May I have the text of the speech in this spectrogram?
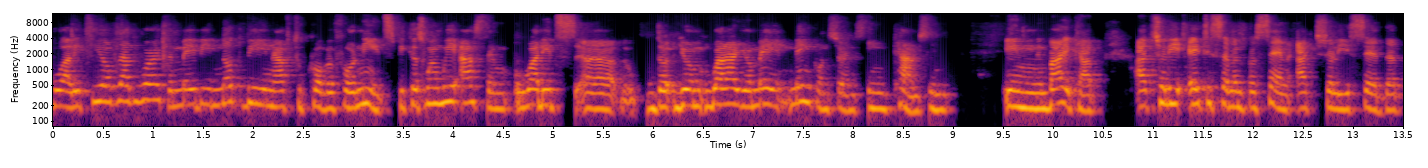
quality of that work and maybe not be enough to cover for needs because when we ask them what it's uh, the, your what are your main main concerns in camps in in Barikab, actually 87% actually said that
